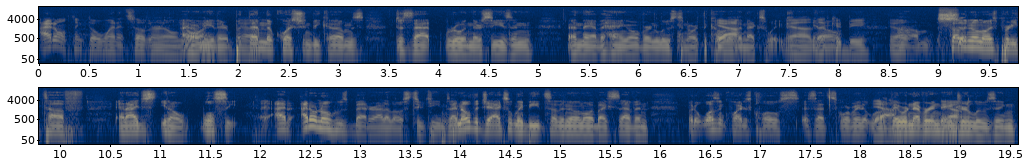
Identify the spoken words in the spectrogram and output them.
I don't think they'll win at Southern Illinois. I don't either. But Yeah. then the question becomes: Does that ruin their season, and they have a hangover and lose to North Dakota yeah. the next week? Yeah, you that know? could be. Yeah. Um, Southern Illinois is pretty tough, and I just, you know, we'll see. I, I don't know who's better out of those two teams. I know the Jacks only beat Southern Illinois by seven, but it wasn't quite as close as that score made it look. Yeah. They were never in danger Yeah. of losing.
